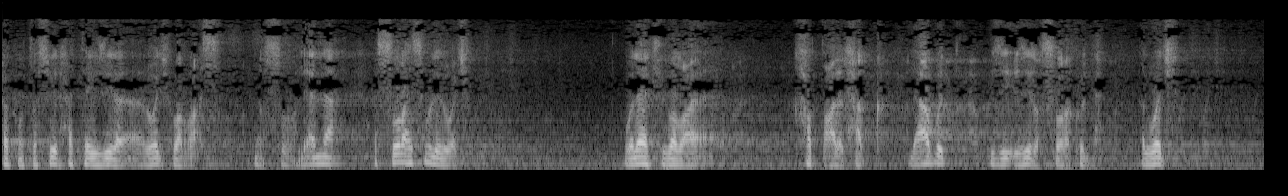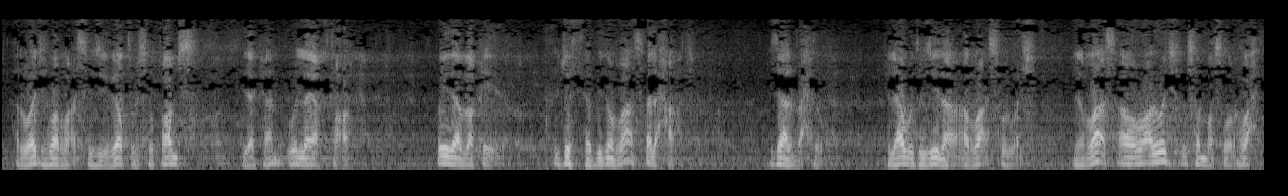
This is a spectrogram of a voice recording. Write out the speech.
حكم التصوير حتى يزيل الوجه والرأس من الصورة لأن الصورة اسم للوجه. ولا يكفي وضع خط على الحق لابد يزيل, الصورة كلها. الوجه الوجه والرأس يزيل يطمس الطمس إذا كان ولا يقطعه وإذا بقي الجثة بدون رأس فلا حرج. زال محذور لابد تزيل الرأس والوجه. لأن الرأس أو الوجه يسمى صورة واحدة.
